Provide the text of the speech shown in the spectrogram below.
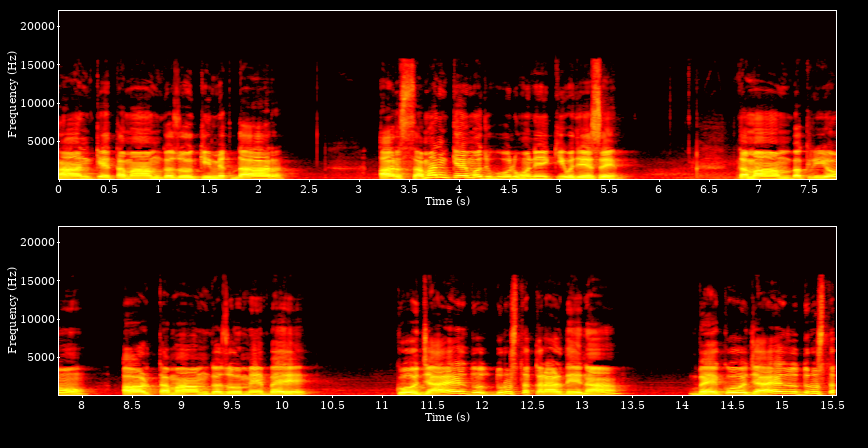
थान के तमाम गज़ों की मकदार और समन के मजहूल होने की वजह से तमाम बकरियों और तमाम गज़ों में बे को जायज़ दुरुस्त करार देना, बे को जायज़ दुरुस्त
